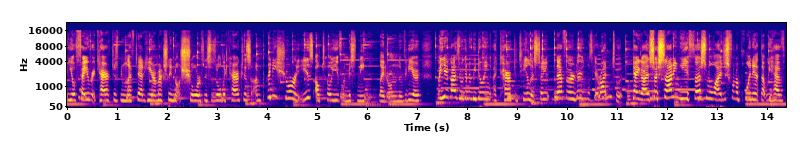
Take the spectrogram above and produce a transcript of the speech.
your favorite character's been left out here. I'm actually not sure if this is all the characters. I'm pretty sure it is. I'll tell you if I miss any later on in the video. But yeah, guys, we're going to be doing a character tier list. So without further ado, let's get right into it. Okay, guys, so starting here, first of all, I just want to point out that we have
